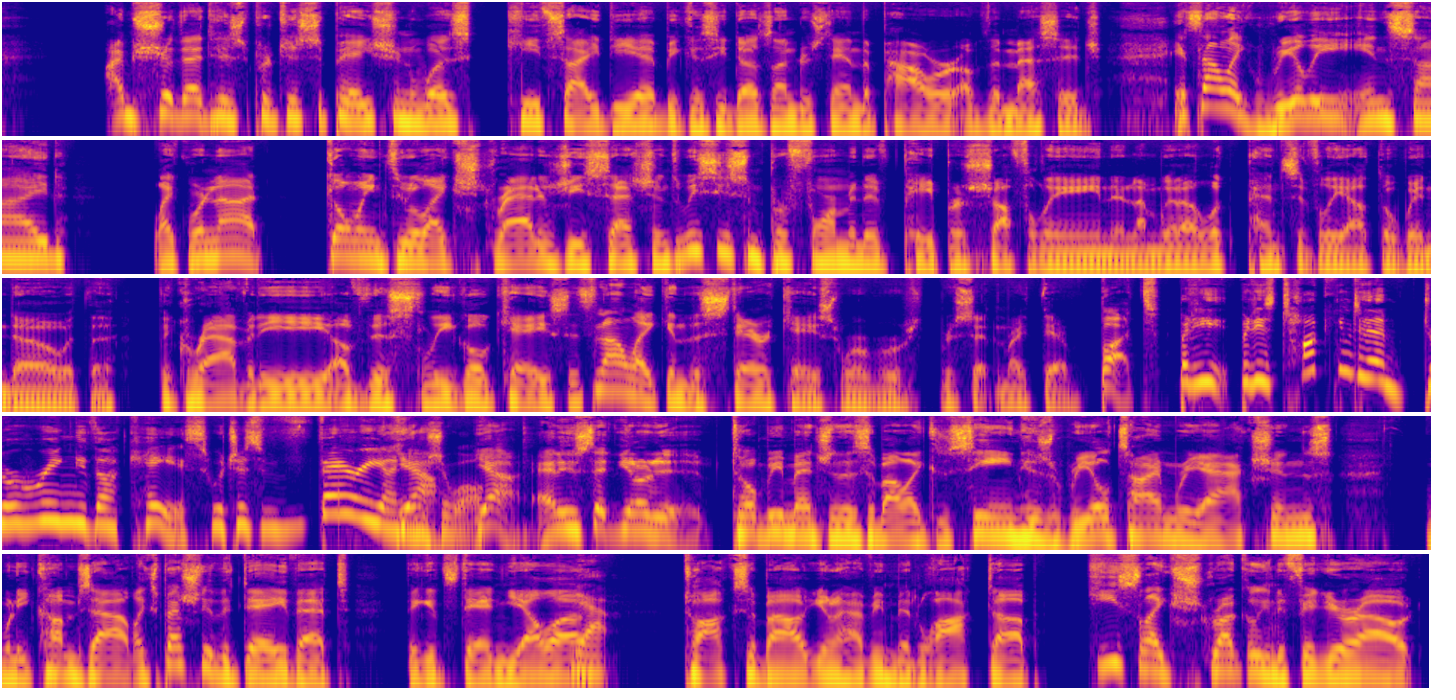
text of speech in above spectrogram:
I'm sure that his participation was Keith's idea because he does understand the power of the message. It's not like really inside, like we're not going through like strategy sessions. We see some performative paper shuffling, and I'm going to look pensively out the window at the, the gravity of this legal case. It's not like in the staircase where we're, we're sitting right there, but But he, but he's talking to them during the case, which is very unusual. yeah, yeah. And he said, you know, Toby mentioned this about like seeing his real time reactions when he comes out, like especially the day that I think it's Daniela Yeah. talks about, you know, having been locked up. He's like struggling to figure out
